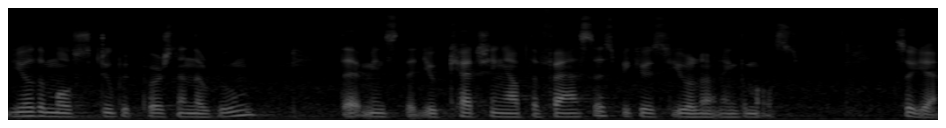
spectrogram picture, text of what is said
you're the most stupid person in the room that means that you're catching up the fastest because you're learning the most. So yeah.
